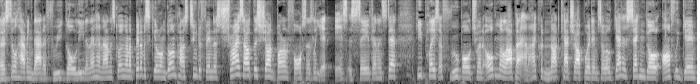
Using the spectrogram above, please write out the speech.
uh, still having that a three goal lead. And then Hernandez going on a bit of a skill run, going past two defenders, tries out the shot, but unfortunately it is saved. And instead, he plays a through ball to an open Malapa, and I could not catch up with him. So he'll get his second goal off the game,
